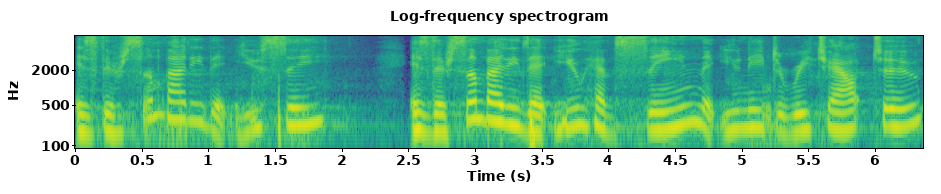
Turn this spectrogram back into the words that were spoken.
Is there somebody that you see is there somebody that you have seen that you need to reach out to?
